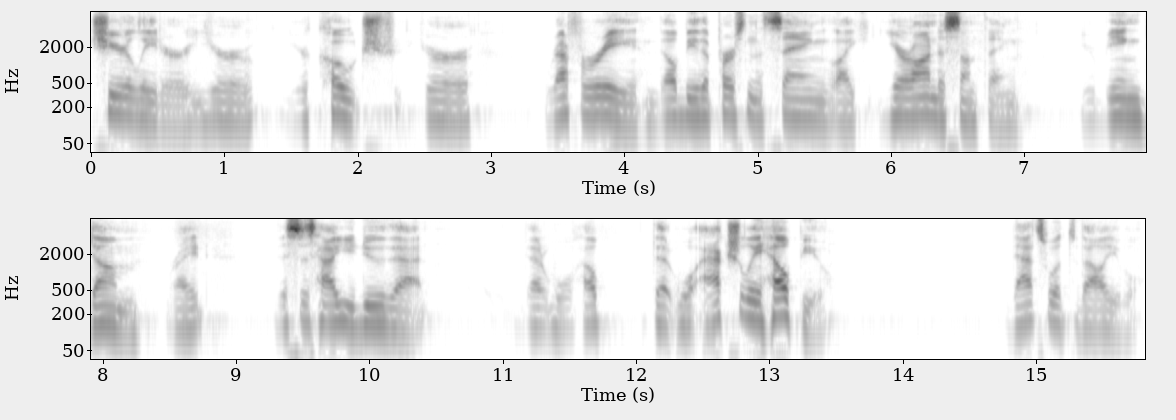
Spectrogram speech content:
cheerleader, your your coach, your referee. They'll be the person that's saying like you're onto something. You're being dumb, right? This is how you do that. That will help that will actually help you. That's what's valuable.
